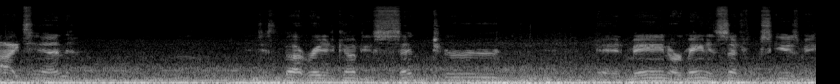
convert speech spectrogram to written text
I-10. Just about ready to come to Center and Main, or Main and Central, excuse me,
